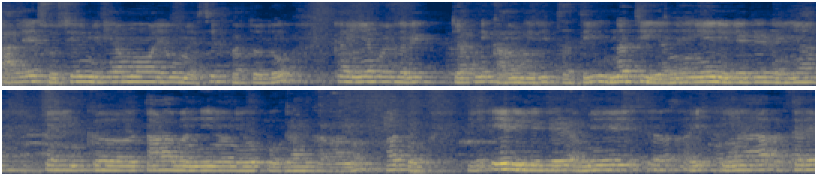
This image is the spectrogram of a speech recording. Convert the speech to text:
કાલે સોશિયલ મીડિયામાં એવો મેસેજ કરતો હતો કે અહીંયા કોઈ દરેક જાતની કામગીરી થતી નથી અને એ રિલેટેડ અહીંયા કંઈક તાળાબંધીનો એવો પ્રોગ્રામ કરવાનો હતો. એટલે એ રિલેટેડ અમે અહીંયા અત્યારે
